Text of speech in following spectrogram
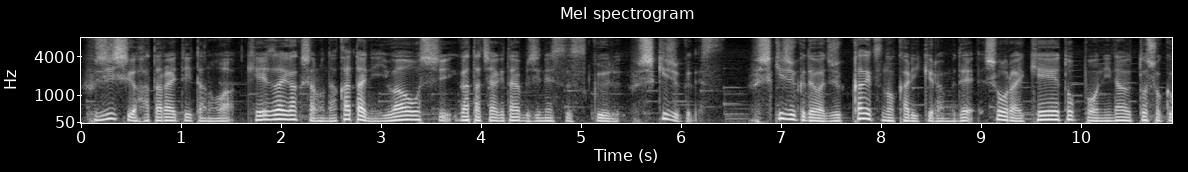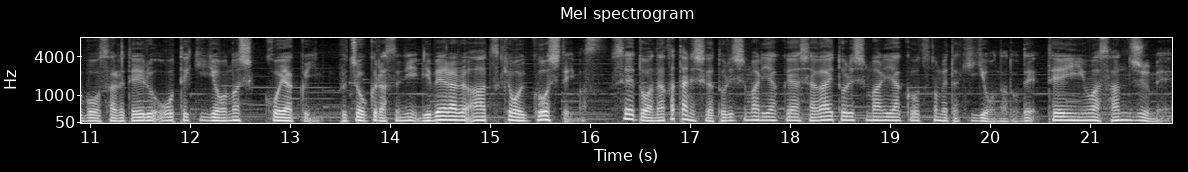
藤井氏が働いていたのは経済学者の中谷巌氏が立ち上げたビジネススクール、伏木塾です。伏木塾では10ヶ月のカリキュラムで将来経営トップを担うと嘱望されている大手企業の執行役員、部長クラスにリベラルアーツ教育をしています。生徒は中谷氏が取締役や社外取締役を務めた企業などで定員は30名。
